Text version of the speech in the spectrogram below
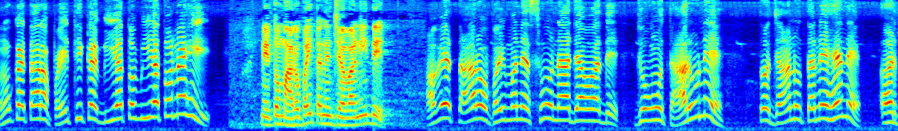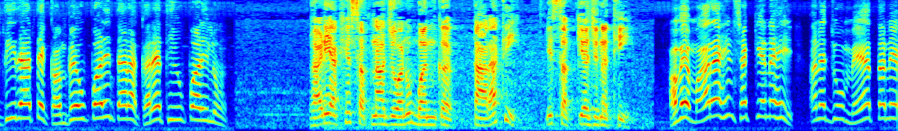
હું કઈ તારા ભાઈથી કાંઈ બિયાતો બિયાતો બિયા નહીં. નહીં તો મારો ભાઈ તને જવા નહીં દે. હવે તારો ભાઈ મને શું ના જવા દે? જો હું ધારું ને તો જાનું તને હે ને અડધી રાતે ખંભે ઉપાડીને તારા ઘરેથી ઉપાડી લઉં. ગાડી આખે સપના જોવાનું બંધ કર. તારાથી એ શક્ય જ નથી. હવે મારા હિન શક્ય નહીં. અને જો મેં તને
